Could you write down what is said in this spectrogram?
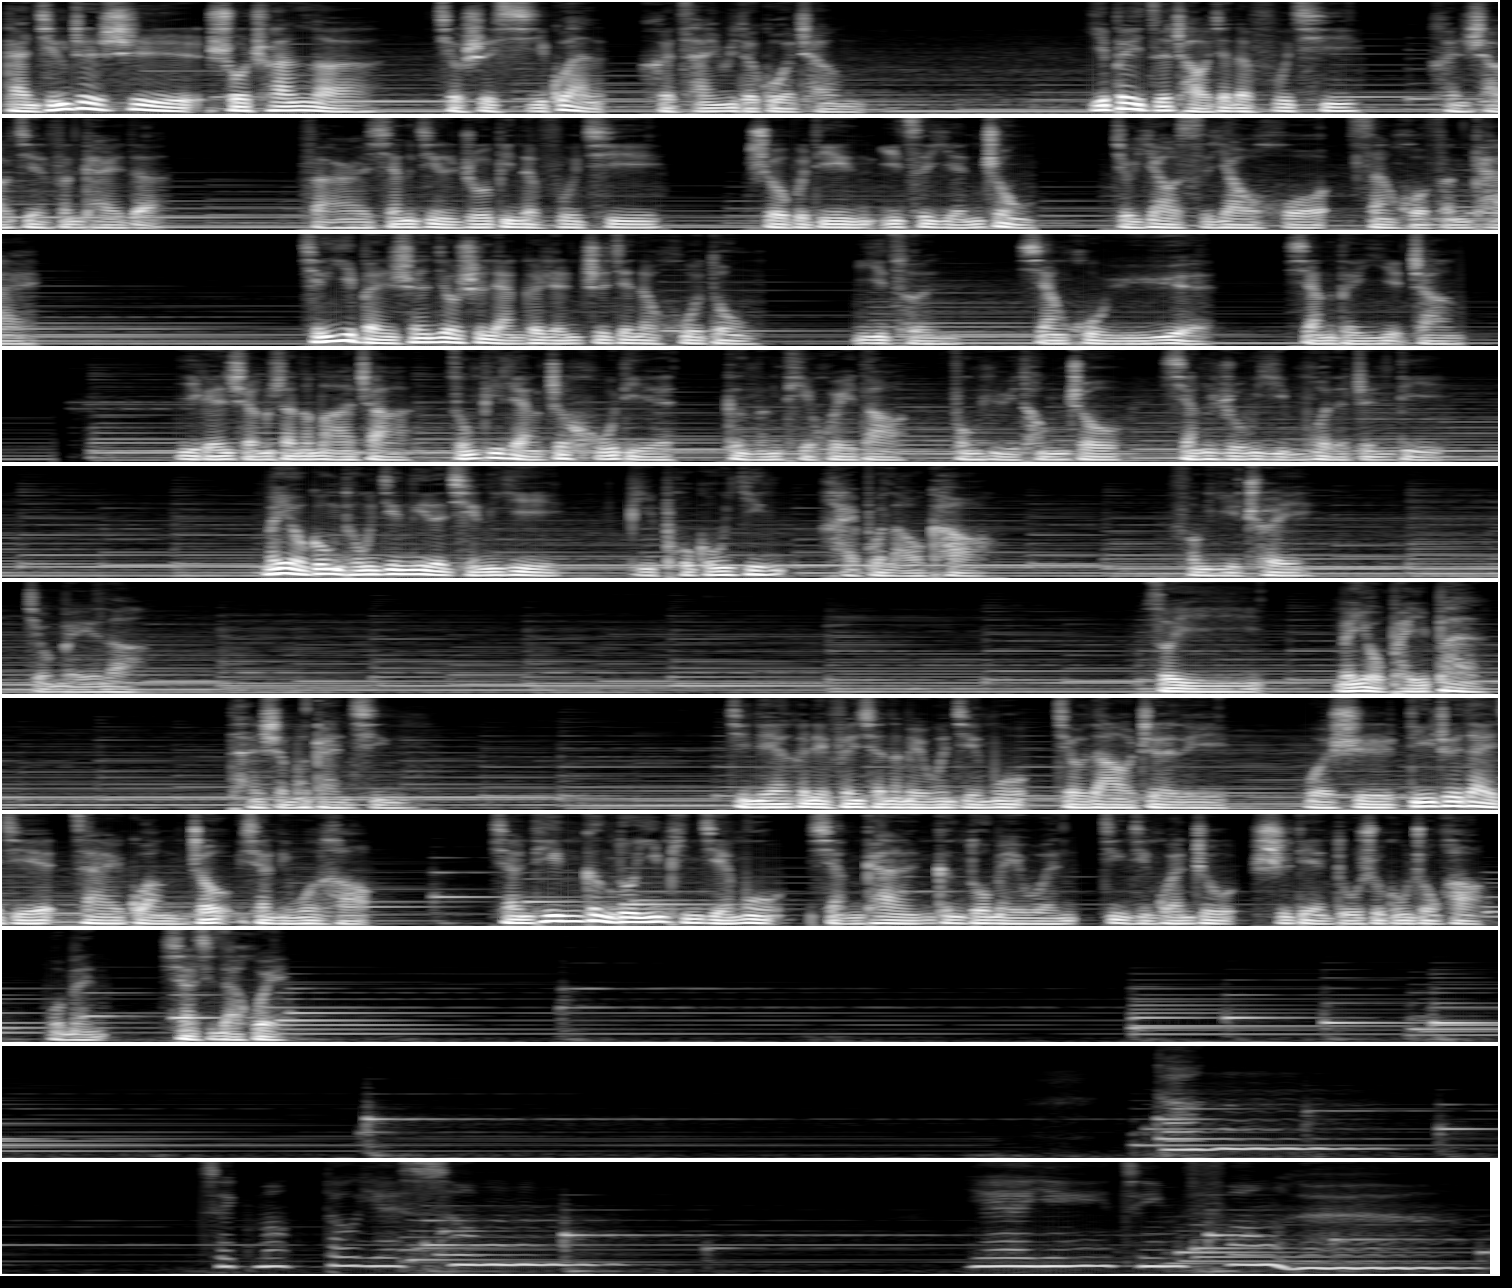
感情这事说穿了，就是习惯和参与的过程。一辈子吵架的夫妻，很少见分开的，反而相敬如宾的夫妻，说不定一次严重，就要死要活散伙分开。情谊本身就是两个人之间的互动，依存，相互愉悦，相得益彰。一根绳上的蚂蚱，总比两只蝴蝶更能体会到风雨同舟、相濡以沫的真谛。没有共同经历的情谊，比蒲公英还不牢靠。风一吹，就没了。所以，没有陪伴，谈什么感情？今天和你分享的美文节目就到这里，我是 DJ 戴杰，在广州向你问好。想听更多音频节目，想看更多美文，敬请关注十点读书公众号。我们下期再会。寂寞到夜深，夜已渐荒凉，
